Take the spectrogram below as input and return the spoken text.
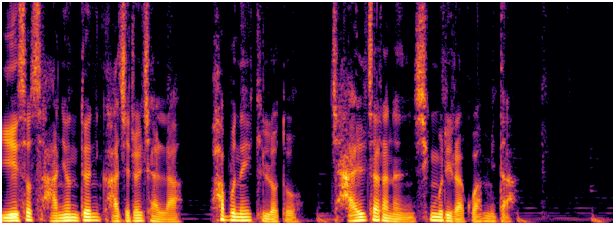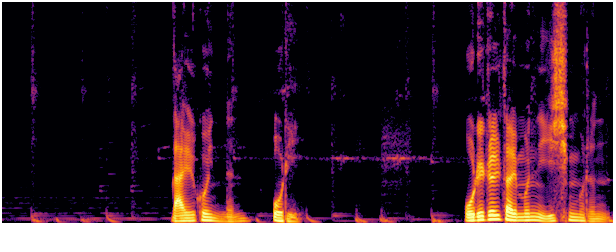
2에서 4년 된 가지를 잘라 화분에 길러도 잘 자라는 식물이라고 합니다. 날고 있는 오리 오리를 닮은 이 식물은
